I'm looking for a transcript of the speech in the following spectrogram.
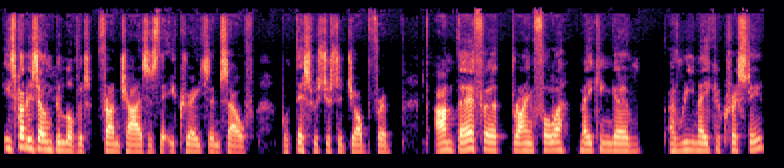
he's got his own beloved franchises that he created himself, but this was just a job for him. I'm there for Bryan Fuller making a, a remake of Christine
